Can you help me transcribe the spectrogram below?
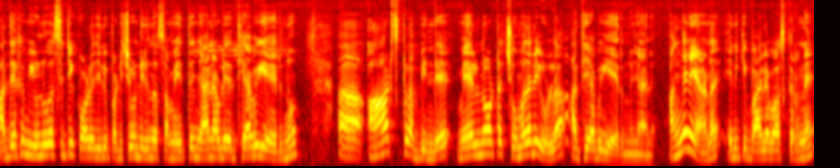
അദ്ദേഹം യൂണിവേഴ്സിറ്റി കോളേജിൽ പഠിച്ചുകൊണ്ടിരുന്ന സമയത്ത് ഞാൻ അവിടെ അധ്യാപികയായിരുന്നു. ആർട്സ് ക്ലബിന്റെ മേൽനോട്ട ചുമതലയുള്ള അധ്യാപികയായിരുന്നു ഞാൻ. അങ്ങനെയാണ് എനിക്ക് ബാലഭാസ്കറിനെ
